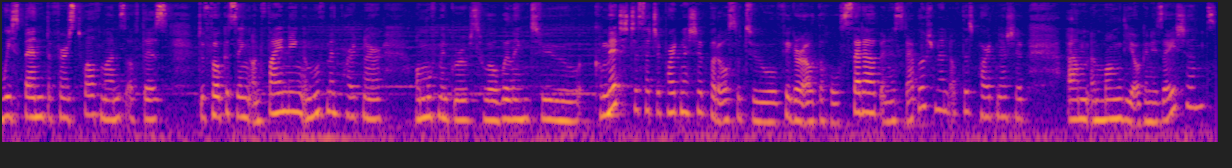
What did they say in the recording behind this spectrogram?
we spent the first 12 months of this to focusing on finding a movement partner or movement groups who are willing to commit to such a partnership, but also to figure out the whole setup and establishment of this partnership um, among the organizations,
